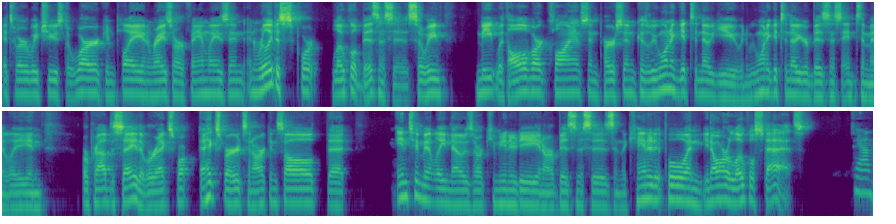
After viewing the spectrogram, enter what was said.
It's where we choose to work and play and raise our families and, and really to support local businesses. So we meet with all of our clients in person because we want to get to know you and we want to get to know your business intimately. And we're proud to say that we're expo- experts in Arkansas that intimately knows our community and our businesses and the candidate pool and you know our local stats. Yeah.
